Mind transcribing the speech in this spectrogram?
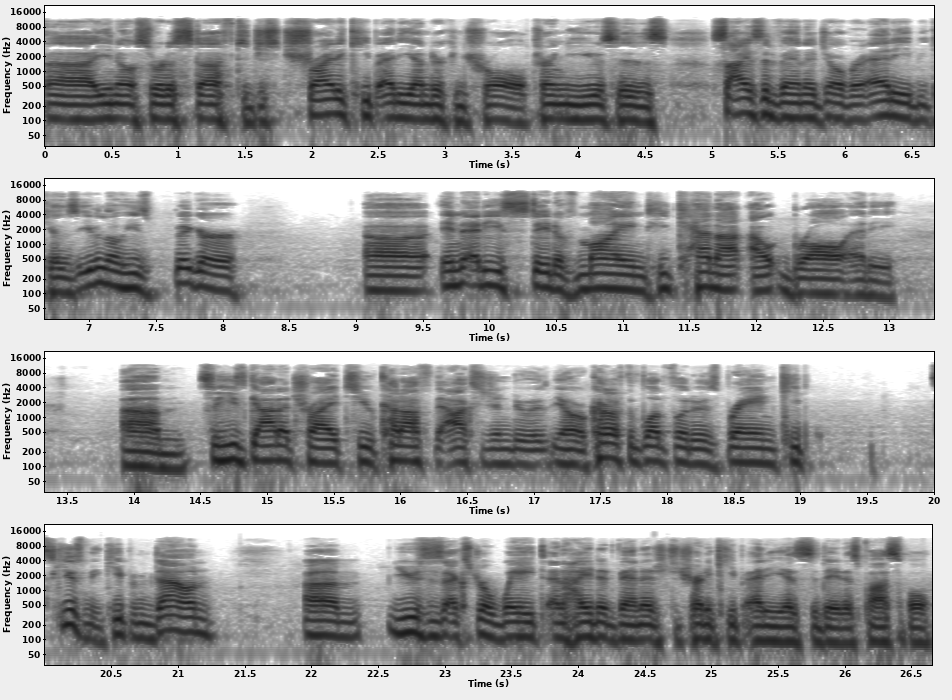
uh, you know, sort of stuff to just try to keep Eddie under control, trying to use his size advantage over Eddie because even though he's bigger, uh, in Eddie's state of mind, he cannot out brawl Eddie. Um, so he's got to try to cut off the oxygen to his, you know, cut off the blood flow to his brain, keep, excuse me, keep him down. Um, uses extra weight and height advantage to try to keep Eddie as sedate as possible.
